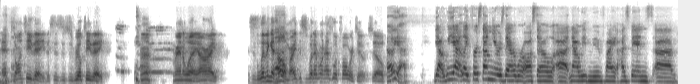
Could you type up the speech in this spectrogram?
it's on TV. This is this is real TV. Huh, ran away. All right. This is living at home, right? This is what everyone has to look forward to. So. Oh yeah, yeah. We uh, like for some years there, we're also uh, now we've moved my husband's um,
